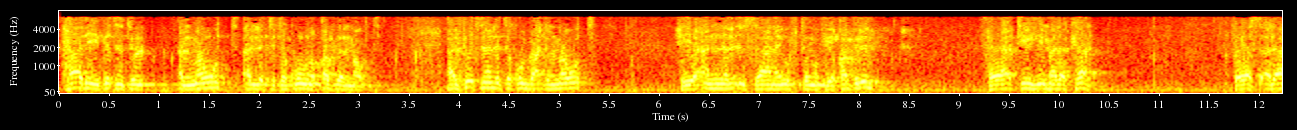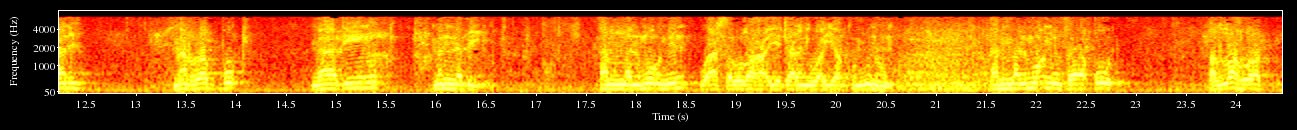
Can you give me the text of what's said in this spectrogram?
هذه فتنة الموت التي تكون قبل الموت. الفتنة التي تكون بعد الموت هي أن الإنسان يفتن في قبره فيأتيه ملكان. فيسألانه من ربك؟ ما دينك؟ من نبيك? أما المؤمن وأسأل الله أن يجعلني وإياكم منهم. أما المؤمن فيقول الله ربي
